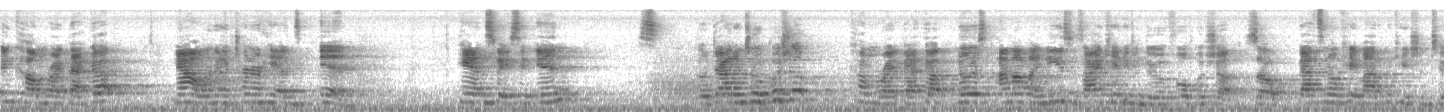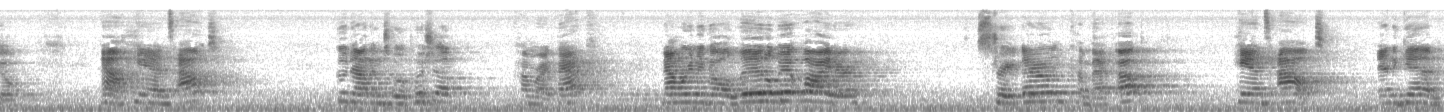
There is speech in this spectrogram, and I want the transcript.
and come right back up. Now we're gonna turn our hands in. Hands facing in, go down into a push-up, come right back up. Notice I'm on my knees because I can't even do a full push-up, so that's an okay modification too. Now hands out, Go down into a push-up, come right back. Now we're gonna go a little bit wider. Straight down, come back up. Hands out. And again,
